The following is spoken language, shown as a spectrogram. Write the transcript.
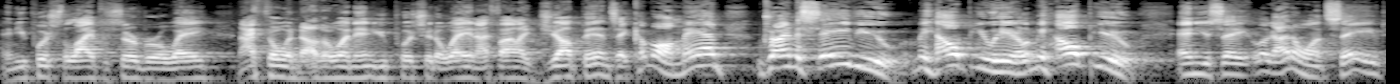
And you push the life preserver away. And I throw another one in. You push it away. And I finally jump in and say, come on, man. I'm trying to save you. Let me help you here. Let me help you. And you say, look, I don't want saved.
